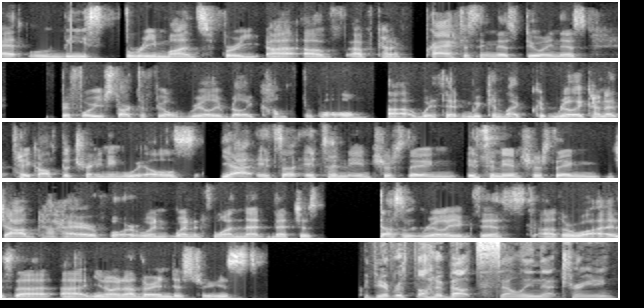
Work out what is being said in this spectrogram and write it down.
at least three months for uh, of of kind of practicing this, doing this before you start to feel really really comfortable uh, with it. And we can like really kind of take off the training wheels. Yeah it's a it's an interesting it's an interesting job to hire for when when it's one that that just doesn't really exist otherwise uh, uh, you know in other industries. Have you ever thought about selling that training?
